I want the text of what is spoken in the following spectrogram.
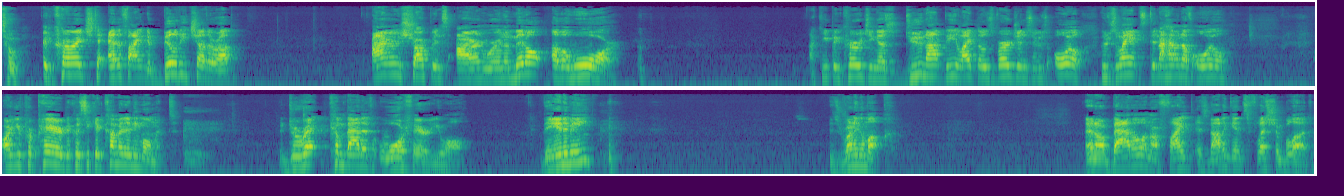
to encourage, to edify, and to build each other up. Iron sharpens iron. We're in the middle of a war. I keep encouraging us do not be like those virgins whose oil, whose lamps did not have enough oil. Are you prepared because he can come at any moment? Direct combative warfare, you all. The enemy is running amok. And our battle and our fight is not against flesh and blood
